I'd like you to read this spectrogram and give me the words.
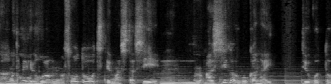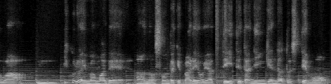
もう体力はもう相当落ちてましたし、うんうん、足が動かないっていうことは、うん、いくら今まであのそんだけバレエをやっていてた人間だとしても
